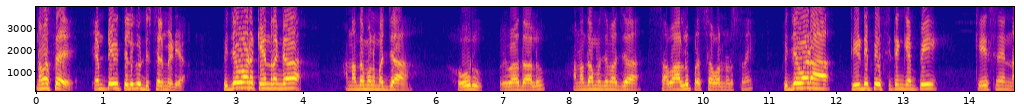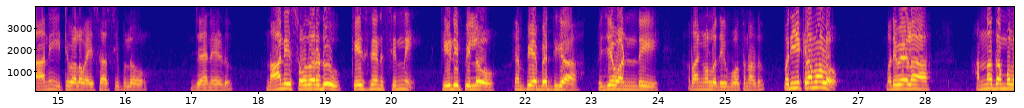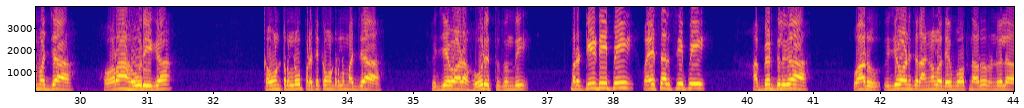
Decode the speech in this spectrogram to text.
నమస్తే MTV Telugu digital media. Vijayawada కేంద్రంగా అన్నదమ్ముల మధ్య హోరు వివాదాలు అన్నదమ్ముల మధ్య సవాళ్ళు ప్రతిసవాళ్ళు నడుస్తున్నాయి. Vijayawada TDP sitting MP Kesineni Nani ఇటీవల వైఎస్ఆర్సీపీలో జాయిన్ అయ్యాడు. నాని సోదరుడు కేసీనేని సిన్ని టీడీపీలో ఎంపీ అభ్యర్థిగా విజయవాడ నుండి రంగంలో దిగబోతున్నాడు మరి ఈ క్రమంలో మరి వేళ అన్నదమ్ముల మధ్య హోరాహోరీగా కౌంటర్లు ప్రతి కౌంటర్ల మధ్య విజయవాడ హోరెత్తుతుంది. మరి టీడీపీ వైఎస్ఆర్సీపీ అభ్యర్థులుగా వారు విజయవాడ నుంచి రంగంలో దిగబోతున్నారు. రెండు వేల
